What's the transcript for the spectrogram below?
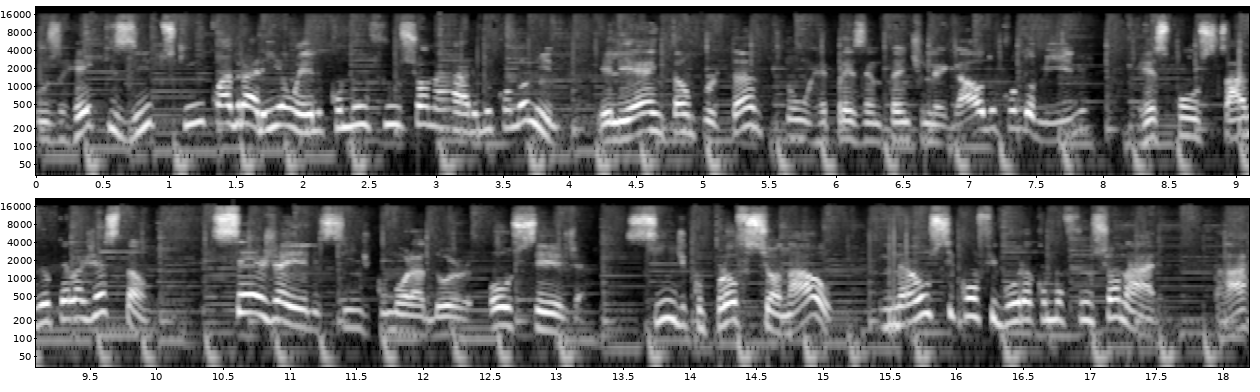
os requisitos que enquadrariam ele como um funcionário do condomínio. Ele é, então, portanto, um representante legal do condomínio, responsável pela gestão. Seja ele síndico morador ou seja síndico profissional, não se configura como funcionário, tá?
